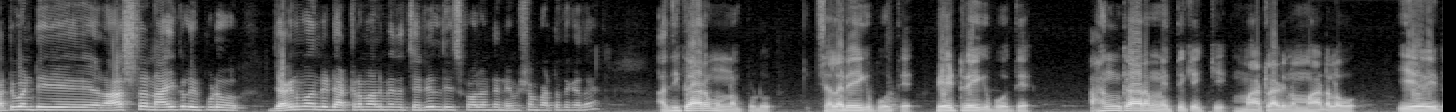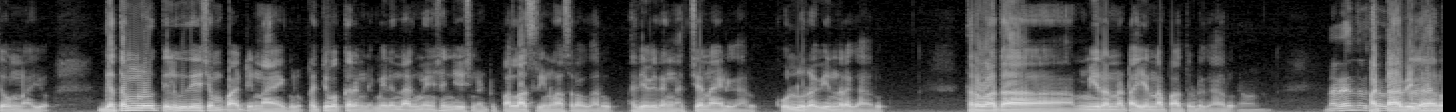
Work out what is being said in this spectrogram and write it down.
అటువంటి రాష్ట్ర నాయకులు ఇప్పుడు జగన్మోహన్ రెడ్డి అక్రమాల మీద చర్యలు తీసుకోవాలంటే నిమిషం పట్టదు కదా అధికారం ఉన్నప్పుడు చెలరేగిపోతే పేట్రేగిపోతే అహంకారం నెత్తికెక్కి మాట్లాడిన మాటలు ఏవైతే ఉన్నాయో గతంలో తెలుగుదేశం పార్టీ నాయకులు ప్రతి ఒక్కరండి మీరు ఇందాక మెన్షన్ చేసినట్టు పల్లా శ్రీనివాసరావు గారు అదేవిధంగా అచ్చెన్నాయుడు గారు కొల్లు రవీంద్ర గారు తర్వాత మీరన్నట్టు అయ్యన్న పాత్రుడు గారు పట్టాభి గారు.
